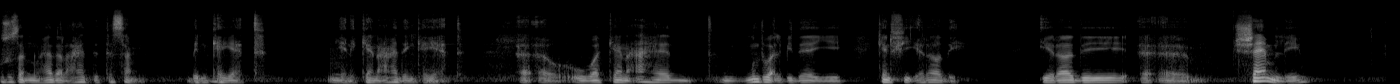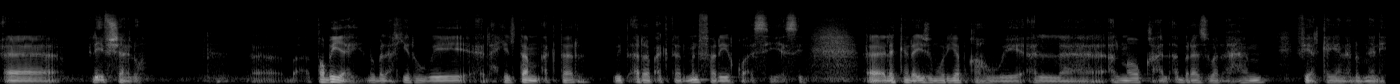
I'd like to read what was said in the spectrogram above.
خصوصا أنه هذا العهد اتسم بنكايات يعني كان عهد انكايات آه, آه، وكان عهد منذ البداية كان في إرادة إرادة آه، آه، شاملة لإفشاله. طبيعي إنه بالأخير هو رح يلتم أكثر ويتقرب أكثر من فريقه السياسي. آه، لكن رئيس الجمهوريه يبقى هو الموقع الأبرز والأهم في الكيان اللبناني.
